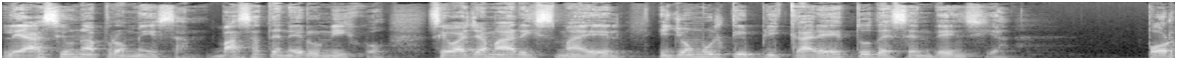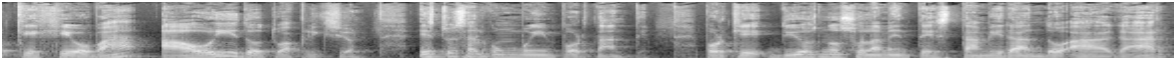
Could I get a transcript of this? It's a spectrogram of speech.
Le hace una promesa, vas a tener un hijo, se va a llamar Ismael, y yo multiplicaré tu descendencia, porque Jehová ha oído tu aflicción. Esto es algo muy importante, porque Dios no solamente está mirando a Agar,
